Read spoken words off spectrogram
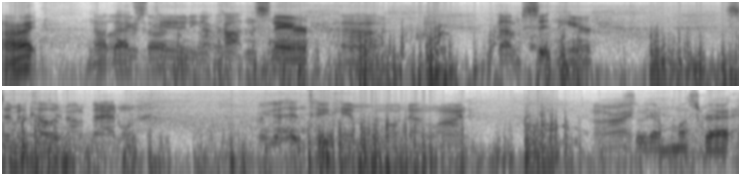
all right not well, bad start. coon. he got caught in the snare. Um, got him sitting here. Cinnamon color not a bad one. I go ahead and take him and move on down the line. All right. So we got a muskrat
